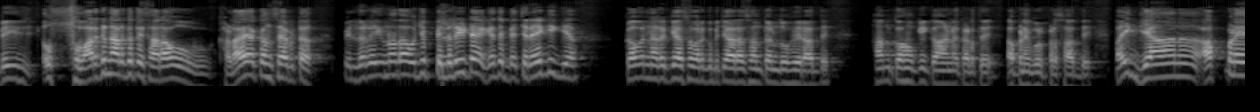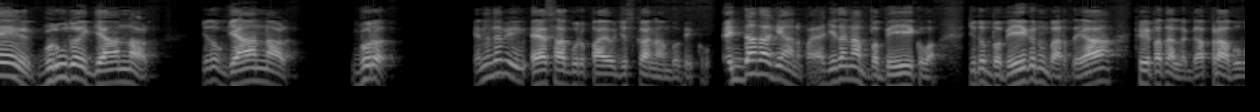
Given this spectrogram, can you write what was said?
ਵੀ ਉਹ ਸਵਰਗ ਨਰਕ ਤੇ ਸਾਰਾ ਉਹ ਖੜਾ ਆ ਕਨਸੈਪਟ ਪਿੱਲਰ ਹੀ ਉਹਨਾਂ ਦਾ, ਉਹ ਜੇ ਪਿੱਲਰ ਹੀ ਢਹਿ ਗਿਆ ਤੇ ਵਿੱਚ ਰਹਿ ਕੀ ਗਿਆ? ਕਵ ਨਰਕਿਆ ਸਵਰਗ ਵਿਚਾਰਾ, ਸੰਤਨ ਦੋਹੇ ਰਾਦੇ ਹਮ ਕਹੋ ਕੀ ਕਾਣ ਨਾ ਕਰਤੇ, ਆਪਣੇ ਗੁਰ ਪ੍ਰਸਾਦੇ। ਭਾਈ ਗਿਆਨ, ਆਪਣੇ ਗੁਰੂ ਦੇ ਗਿਆਨ ਨਾਲ, ਜਦੋਂ ਗਿਆਨ ਨਾਲ ਗੁਰ, ਕਹਿੰਦੇ ਨੇ ਵੀ ਐਸਾ ਗੁਰ ਪਾਇਓ ਜਿਸ ਕਾ ਨਾਮ ਵਿਵੇਕੋ ਇਦਾਂ ਦਾ ਗਿਆਨ ਪਾਇਆ, ਜਿਹਦਾ ਨਾਮ ਵਿਵੇਕ ਵਾ। ਜਦੋਂ ਵਿਵੇਕ ਨੂੰ ਵਰਤਿਆ ਫੇਰ ਪਤਾ ਲੱਗਾ ਭਰਾਵੋ,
